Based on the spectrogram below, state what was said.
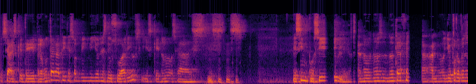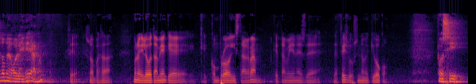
o sea, es que te preguntan a ti que son mil millones de usuarios y es que no, o sea, es, es, imposible. O sea, no, no, no te hace. Yo por lo menos no me hago la idea, ¿no? Sí, es una pasada. Bueno, y luego también que, que compró Instagram, que también es de, de Facebook, si no me equivoco. Pues sí,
